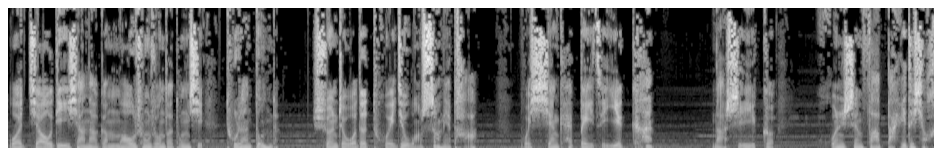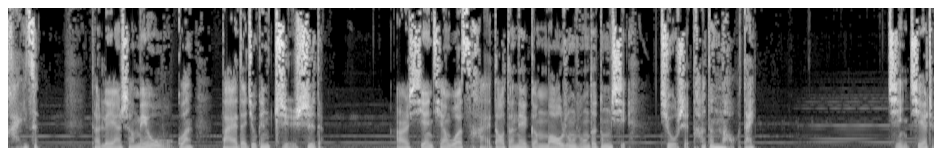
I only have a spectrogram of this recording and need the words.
我脚底下那个毛茸茸的东西突然动了，顺着我的腿就往上面爬。我掀开被子一看，那是一个浑身发白的小孩子，他脸上没有五官，白的就跟纸似的。而先前我踩到的那个毛茸茸的东西，就是他的脑袋。紧接着，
